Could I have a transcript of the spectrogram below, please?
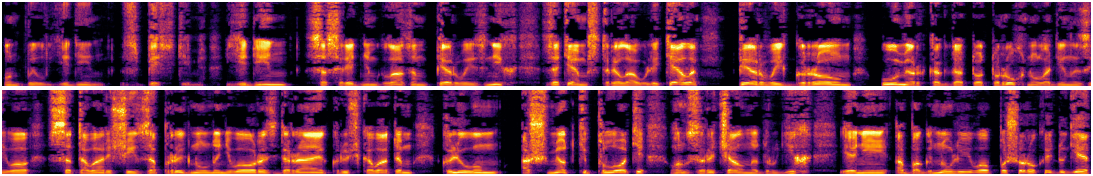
он был един с бестиями, един со средним глазом первый из них, затем стрела улетела, первый гром умер, когда тот рухнул. Один из его сотоварищей запрыгнул на него, раздирая крючковатым клювом ошметки плоти, он зарычал на других, и они обогнули его по широкой дуге,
